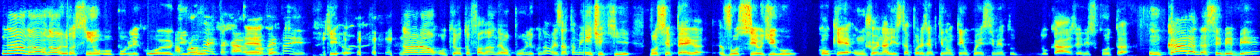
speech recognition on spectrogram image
Não, não, não. Eu, assim, o, o público, eu digo. Aproveita, cara, é, aproveita aí. Que, não, não, não. O que eu tô falando é o público, não, exatamente. Que você pega, você, eu digo, qualquer um jornalista, por exemplo, que não tem o conhecimento do caso, ele escuta um cara da CBB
